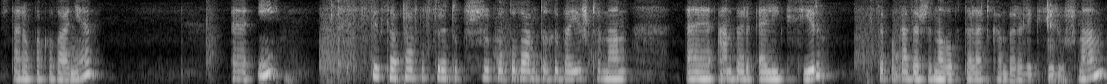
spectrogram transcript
Stare opakowanie. Y, I z tych zapachów, które tu przygotowałam, to chyba jeszcze mam e, Amber Elixir. Chcę pokazać, że nową buteleczkę Amber Elixir już mam.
